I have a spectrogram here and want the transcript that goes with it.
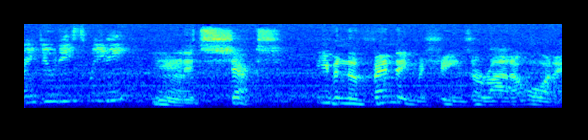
jury duty, sweetie? Yeah, it sucks. Even the vending machines are out of order.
